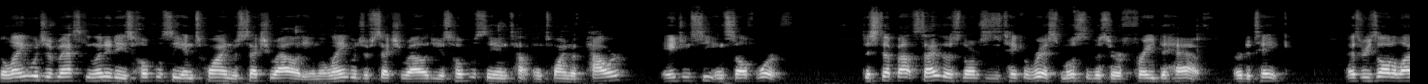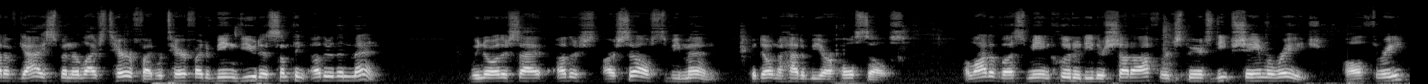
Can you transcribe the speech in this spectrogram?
The language of masculinity is hopelessly entwined with sexuality, and the language of sexuality is hopelessly entwined with power, agency, and self worth. To step outside of those norms is to take a risk most of us are afraid to have or to take. As a result, a lot of guys spend their lives terrified. We're terrified of being viewed as something other than men. We know other side, others ourselves to be men, but don't know how to be our whole selves. A lot of us, me included, either shut off or experience deep shame or rage. All three,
